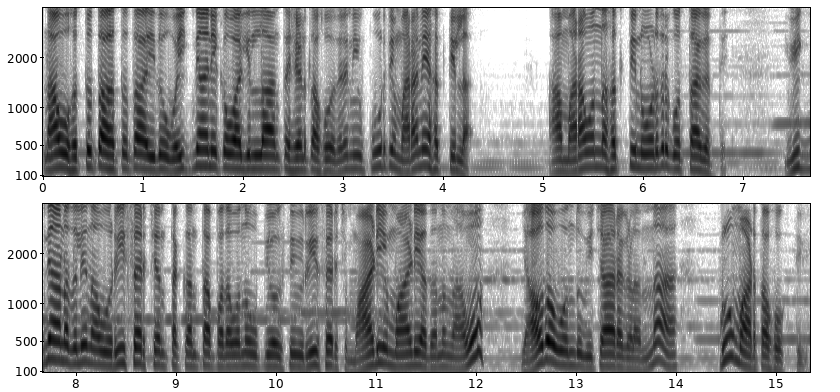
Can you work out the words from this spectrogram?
ನಾವು ಹತ್ತುತ್ತಾ ಹತ್ತುತ್ತಾ ಇದು ವೈಜ್ಞಾನಿಕವಾಗಿಲ್ಲ ಅಂತ ಹೇಳ್ತಾ ಹೋದರೆ ನೀವು ಪೂರ್ತಿ ಮರನೇ ಹತ್ತಿಲ್ಲ. ಆ ಮರವನ್ನು ಹತ್ತಿ ನೋಡಿದ್ರೆ ಗೊತ್ತಾಗುತ್ತೆ. ವಿಜ್ಞಾನದಲ್ಲಿ ನಾವು ರಿಸರ್ಚ್ ಅಂತಕ್ಕಂಥ ಪದವನ್ನು ಉಪಯೋಗಿಸ್ತೀವಿ. ರಿಸರ್ಚ್ ಮಾಡಿ ಮಾಡಿ ಅದನ್ನು ನಾವು ಯಾವುದೋ ಒಂದು ವಿಚಾರಗಳನ್ನು ಪ್ರೂವ್ ಮಾಡ್ತಾ ಹೋಗ್ತೀವಿ.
